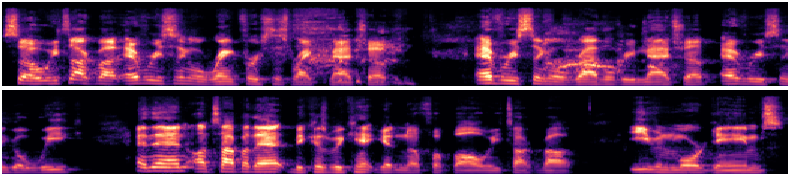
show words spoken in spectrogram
So we talk about every single rank versus rank matchup, every single rivalry matchup, every single week. And then on top of that, because we can't get enough football, we talk about even more games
